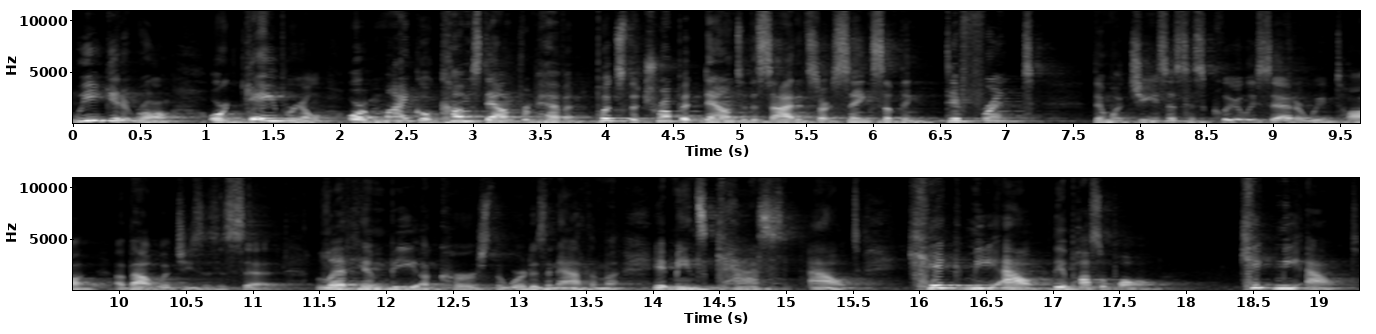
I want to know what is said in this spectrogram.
we get it wrong, or Gabriel or Michael comes down from heaven, puts the trumpet down to the side, and starts saying something different than what Jesus has clearly said, or we've taught about what Jesus has said, let him be accursed. The word is anathema, it means cast out. Kick me out. The Apostle Paul, kick me out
